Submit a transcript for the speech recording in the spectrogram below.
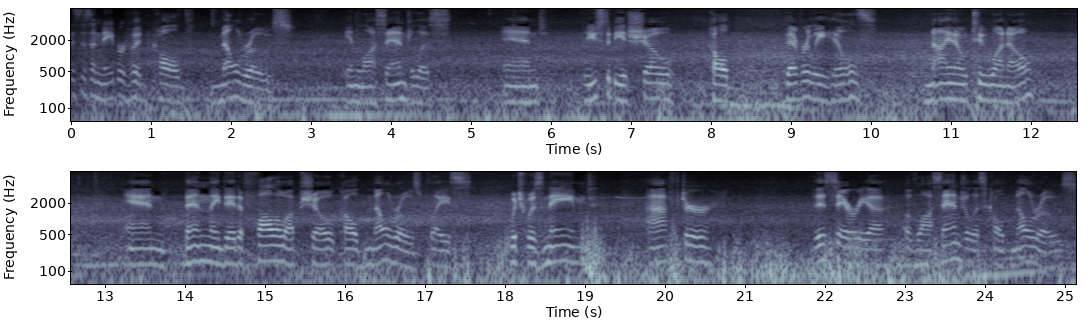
This is a neighborhood called Melrose in Los Angeles. And there used to be a show called Beverly Hills 90210. And then they did a follow up show called Melrose Place, which was named after this area of Los Angeles called Melrose.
